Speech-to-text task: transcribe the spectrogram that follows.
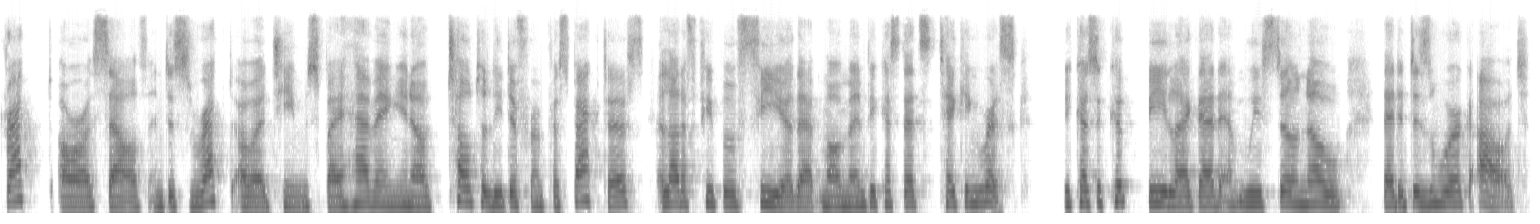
disrupt ourselves and disrupt our teams by having, you know, totally different perspectives, a lot of people fear that moment because that's taking risk. Because it could be like that, and we still know that it doesn't work out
